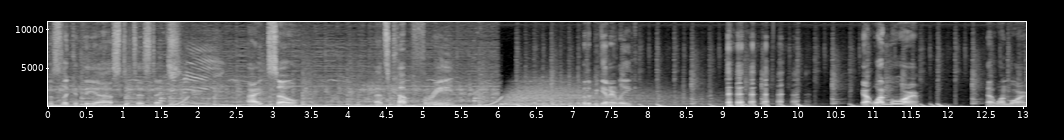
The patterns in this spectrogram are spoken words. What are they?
let's look at the uh, statistics. Alright, so that's Cup 3 for the Beginner League. Got one more. Got one more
